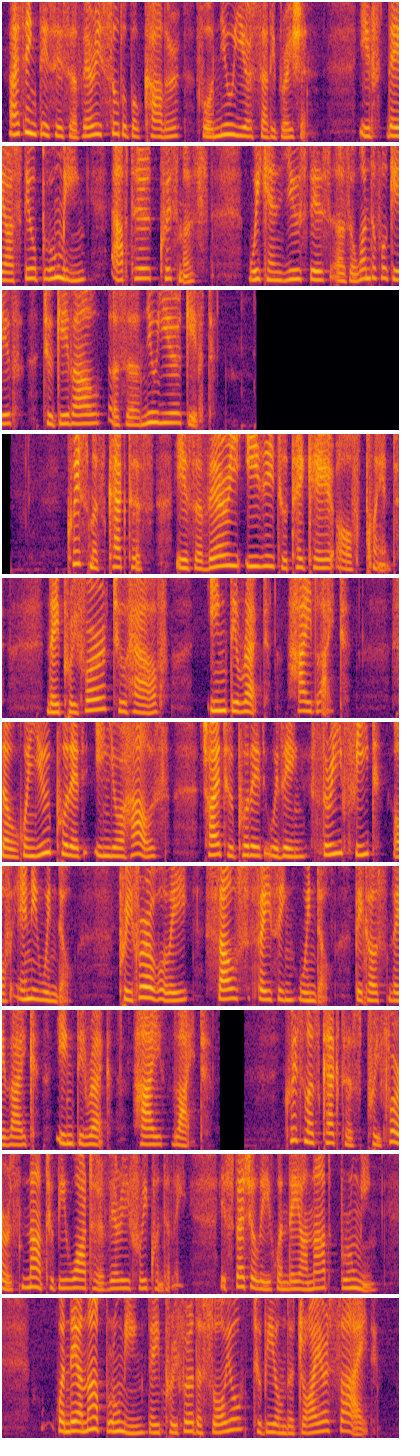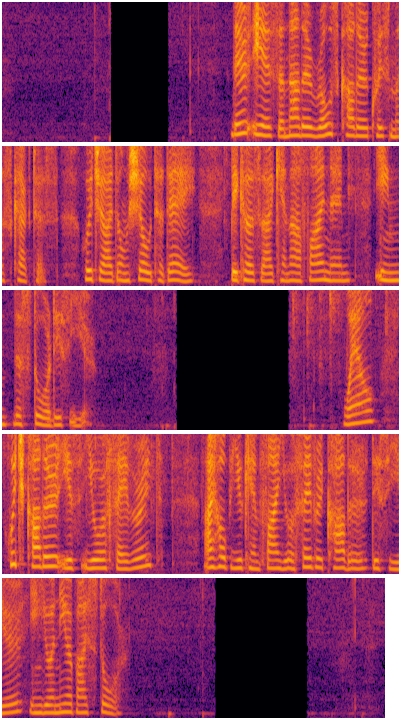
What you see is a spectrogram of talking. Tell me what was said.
I think this is a very suitable color for New Year celebration. If they are still blooming after Christmas, we can use this as a wonderful gift to give out as a New Year gift. Christmas cactus is a very easy to take care of plant. They prefer to have indirect highlight. So when you put it in your house, try to put it within 3 feet of any window, preferably south-facing window because they like indirect high light. Christmas cactus prefers not to be watered very frequently, especially when they are not blooming. When they are not blooming, they prefer the soil to be on the drier side. There is another rose-colored Christmas cactus, which I don't show today because I cannot find them in the store this year. Well, which color is your favorite? I hope you can find your favorite color this year in your nearby store.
